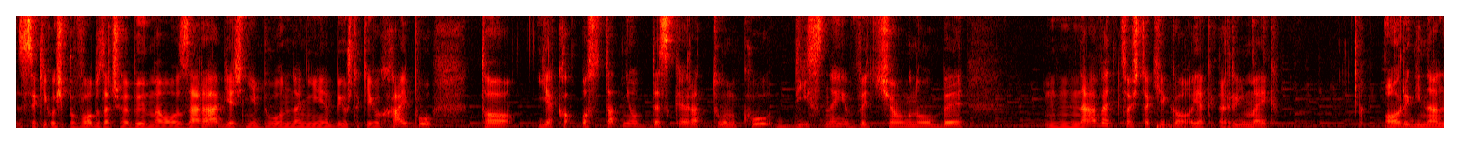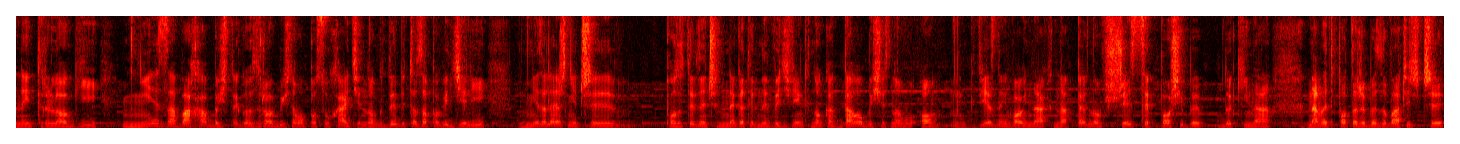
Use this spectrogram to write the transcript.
z jakiegoś powodu zaczęłyby mało zarabiać, nie było na nie już takiego hypu, to jako ostatnią deskę ratunku Disney wyciągnąłby nawet coś takiego jak remake oryginalnej trylogii, nie zawahałbyś tego zrobić, no bo posłuchajcie, no gdyby to zapowiedzieli, niezależnie czy pozytywny czy negatywny wydźwięk, no gadałoby się znowu o Gwiezdnych Wojnach, na pewno wszyscy poszliby do kina nawet po to, żeby zobaczyć, czy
